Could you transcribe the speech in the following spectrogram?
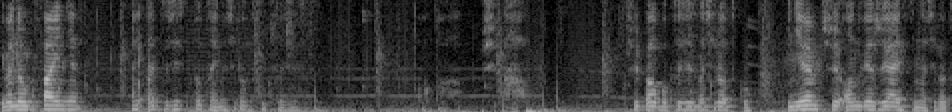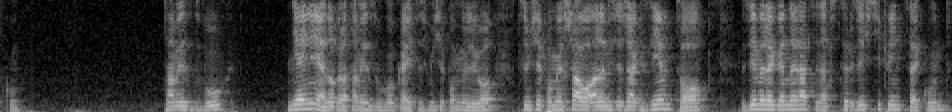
i będą fajnie... Ej, ale ktoś jest tutaj, na środku ktoś jest. O, o, przypał. Przypał, bo ktoś jest na środku. I nie wiem, czy on wie, że ja jestem na środku. Tam jest dwóch. Nie, nie, dobra, tam jest dwóch, okej, coś mi się pomyliło. Coś mi się pomieszało, ale myślę, że jak zjem to, zjem regenerację na 45 sekund,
